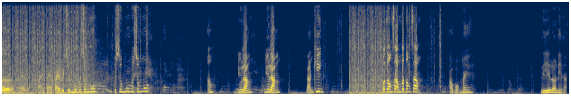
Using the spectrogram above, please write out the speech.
อไปไปไปไปไปชมมูไปชมมูไปชมมูไปชมมูแกงโคตรอยู่หันอยู่หลังอยู่หลังหลังคิงบ่ต้องซ้ำบ่ต้องซ้ำเอาบอกไหม หลีรอลีน่ะ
